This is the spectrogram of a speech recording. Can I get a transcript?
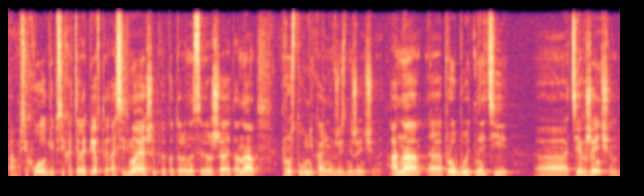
там, психологи, психотерапевты. А седьмая ошибка, которую она совершает, она просто уникальна в жизни женщины. Она пробует найти тех женщин,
